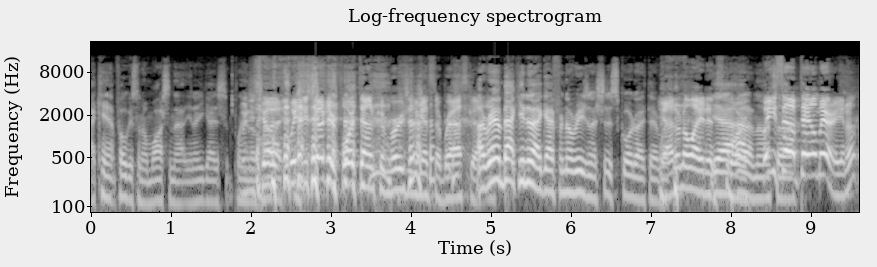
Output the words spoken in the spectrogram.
I can't focus when I'm watching that. You know, you guys We playing. just those- showed we just showed your fourth down conversion against Nebraska. I ran back into that guy for no reason. I should have scored right there. Yeah, I don't know why you didn't Yeah, score. I don't know. But you set up the Hail Mary, you know?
